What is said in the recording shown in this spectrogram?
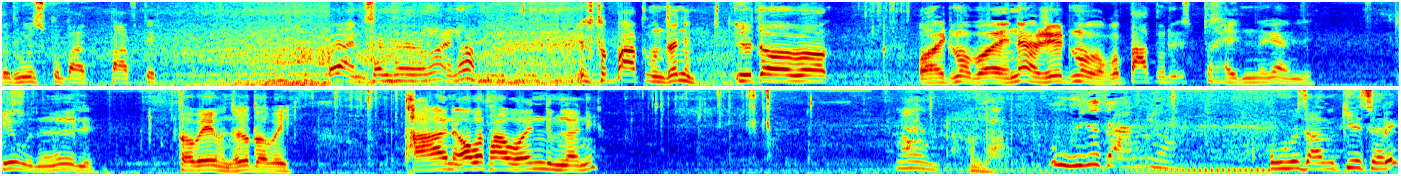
रोजको पात पात के खै हामी सानसानोमा होइन? यस्तो पात हुन्छ नि। यो त अब व्हाइटमा भयो होइन रेडमा भएको पातहरू यस्तो खाइदिन्छ क्या हामीले। केही हुँदैन यसले। दबाई हुन्छ क्या दबाई? थाहा नि अब थाहा भयो नि तिमीलाई नि। हौ। ल। त जानु के छ अरे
